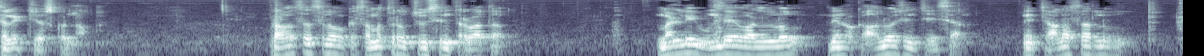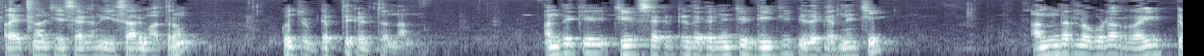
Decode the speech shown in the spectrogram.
సెలెక్ట్ చేసుకున్నాం. ప్రాసెస్లో ఒక సంవత్సరం చూసిన తర్వాత మళ్ళీ ఉండే వాళ్ళలో నేను ఒక ఆలోచన చేశాను. నేను చాలాసార్లు ప్రయత్నాలు చేశా కానీ ఈసారి మాత్రం కొంచెం డెప్త్కి వెళ్తున్నాను. అందుకే చీఫ్ సెక్రటరీ దగ్గర నుంచి డీజీపీ దగ్గర నుంచి అందరిలో కూడా రైట్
